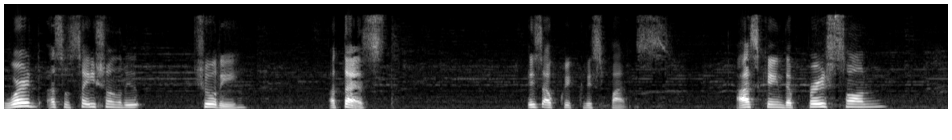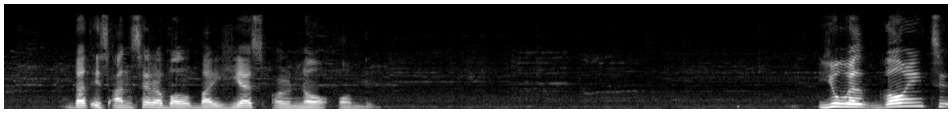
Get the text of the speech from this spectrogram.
Word association theory, a test, is a quick response, asking the person that is answerable by yes or no only. You will going to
